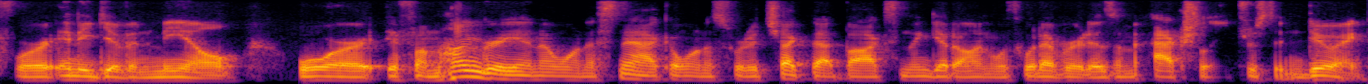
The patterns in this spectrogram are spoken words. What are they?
for any given meal? Or if I'm hungry and I want a snack, I want to sort of check that box and then get on with whatever it is I'm actually interested in doing.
